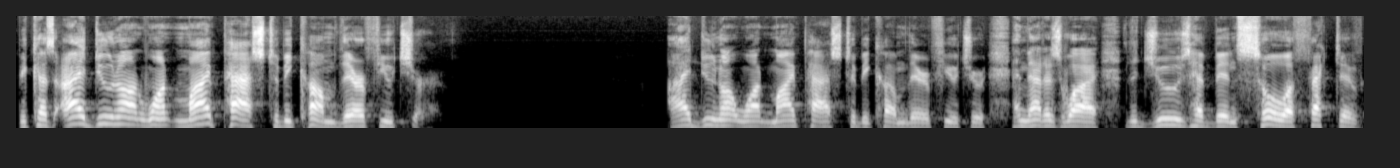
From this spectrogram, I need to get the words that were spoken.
because I do not want my past to become their future. I do not want my past to become their future. And that is why the Jews have been so effective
